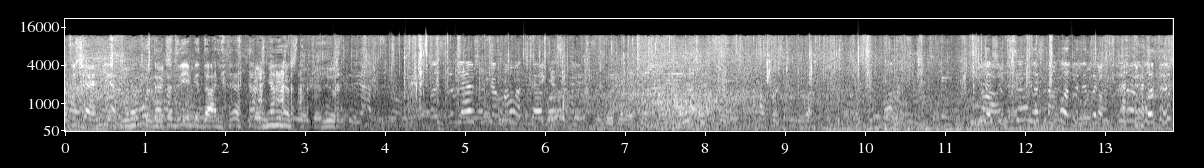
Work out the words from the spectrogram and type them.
Отвечаю, нет, потому что это две медали. Конечно, конечно. Поздравляю, що ця молодка. Чтобы все у нас работали, так как ты работаешь,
